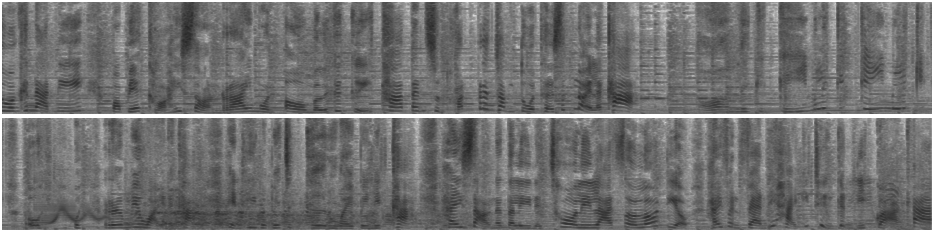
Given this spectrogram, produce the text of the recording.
ตัวขนาดนี้ ปอเปี๊ยกขอให้สอนไร่มนต์โอมมะลึกกึกกึ๋ยท่าเต้นสุดฮอตประจำตัวเธอสักหน่อยละค่ะโอมมะลึกกึกกึ๋ยมะลึกกึกกึ๋ยมะลึกกึกโอ้ยโอ้ยเริ่มไม่ไหวนะคะ เห็นที่ปอเปี๊ยกจะเกินวัยไปนิดค่ะ ให้สาวนาตาลีเนี่ยโชว์ลีลาโซโล่เดี่ยว ให้แฟนๆได้หายคิดถึงกันดีกว่าค่ะ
